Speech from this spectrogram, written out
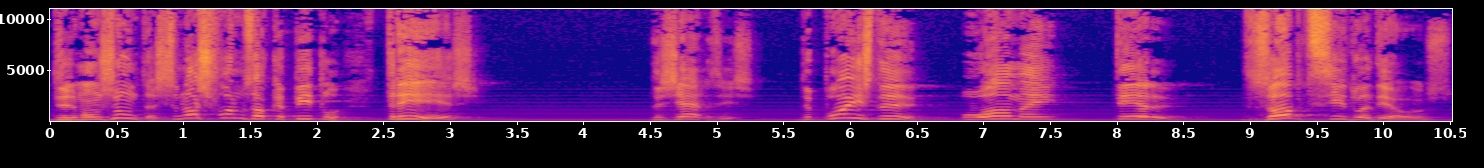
de mãos juntas. Se nós formos ao capítulo 3 de Gênesis, depois de o homem ter desobedecido a Deus,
